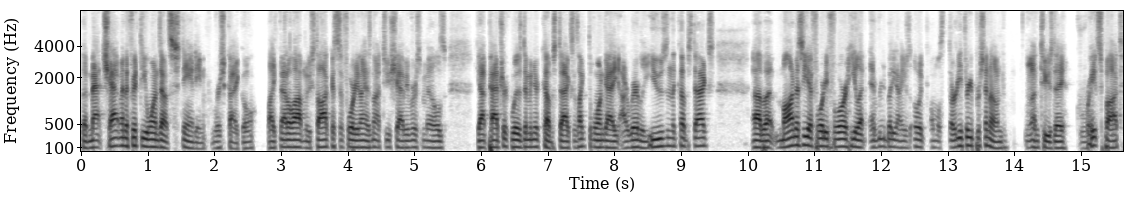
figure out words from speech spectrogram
But Matt Chapman at 51 is outstanding versus Keuchel. Like that a lot. Moustakas at 49 is not too shabby versus Mills. You got Patrick Wisdom in your Cub stacks. It's like the one guy I rarely use in the Cub stacks. Uh, but Mondesi at 44, he let everybody on. He was almost 33% owned on Tuesday. Great spot.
